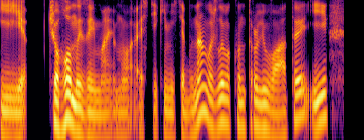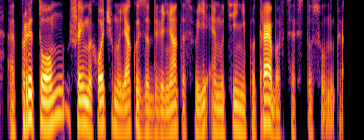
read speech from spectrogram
І чого ми займаємо е, стільки місця? Бо нам важливо контролювати, і е, при тому, що й ми хочемо якось задовільняти свої емоційні потреби в цих стосунках.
